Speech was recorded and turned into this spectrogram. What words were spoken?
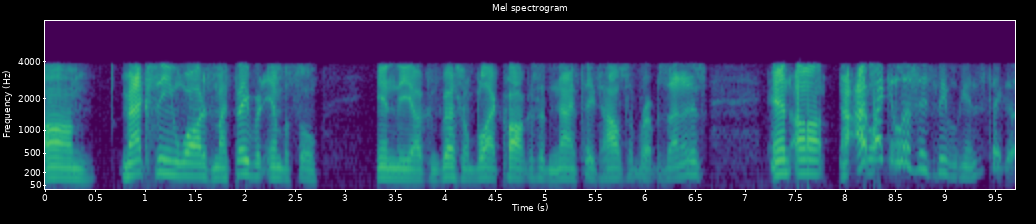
Um, Maxine Waters, my favorite imbecile in the uh, Congressional Black Caucus of the United States House of Representatives. And uh, I'd like to listen to people again. Just take a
